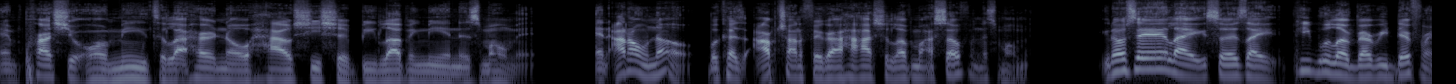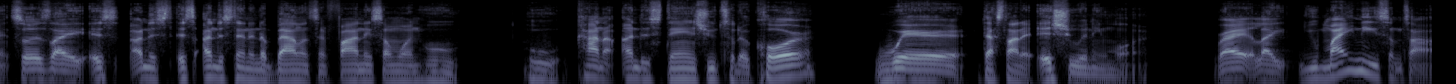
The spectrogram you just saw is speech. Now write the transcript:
and pressure on me to let her know how she should be loving me in this moment. And I don't know because I'm trying to figure out how I should love myself in this moment. You know what I'm saying? Like, so it's like people are very different. So it's like it's under, it's understanding the balance and finding someone who who kind of understands you to the core, where that's not an issue anymore, right? Like you might need some time.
